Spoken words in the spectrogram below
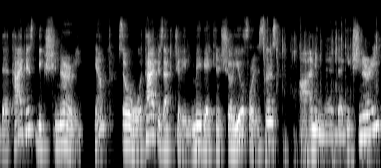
the type is dictionary, yeah. So type is actually, maybe I can show you, for instance, uh, I mean, uh, the dictionary.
